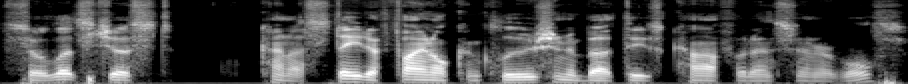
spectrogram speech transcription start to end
So let's just kind of state a final conclusion about these confidence intervals.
